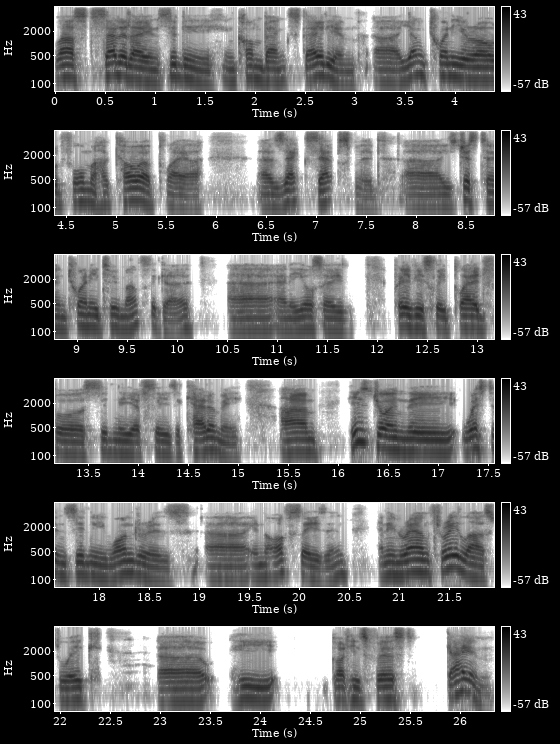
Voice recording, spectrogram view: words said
last Saturday in Sydney in CommBank Stadium a young 20 year old former Hakoah player uh, Zach Sapsford. Uh, he's just turned 22 months ago, uh, and he also previously played for Sydney FC's academy. Um, he's joined the Western Sydney Wanderers uh, in the off season, and in round three last week, uh, he got his first game.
